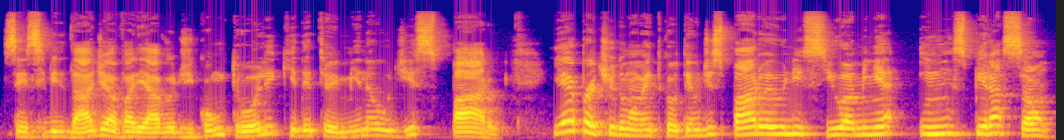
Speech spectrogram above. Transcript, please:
sensibilidade é a variável de controle que determina o disparo. E a partir do momento que eu tenho disparo, eu inicio a minha inspiração,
